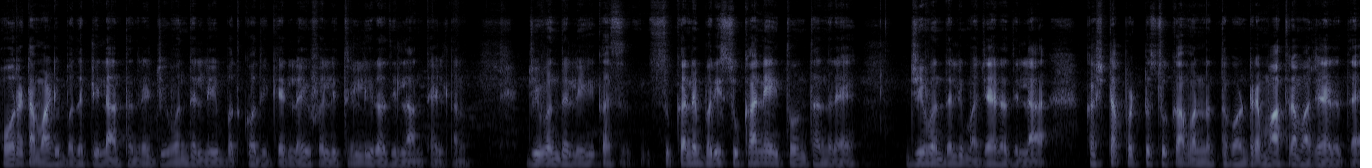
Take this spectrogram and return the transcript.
ಹೋರಾಟ ಮಾಡಿ ಬದುಕಲಿಲ್ಲ ಅಂತಂದರೆ ಜೀವನದಲ್ಲಿ ಬದುಕೋದಕ್ಕೆ ಲೈಫಲ್ಲಿ ಥ್ರಿಲ್ ಇರೋದಿಲ್ಲ ಅಂತ ಹೇಳ್ತಾನೆ. ಜೀವನದಲ್ಲಿ ಕಸ್, ಸುಖನೇ, ಬರೀ ಸುಖನೇ ಇತ್ತು ಅಂತಂದರೆ ಜೀವನದಲ್ಲಿ ಮಜಾ ಇರೋದಿಲ್ಲ. ಕಷ್ಟಪಟ್ಟು ಸುಖವನ್ನು ತಗೊಂಡ್ರೆ ಮಾತ್ರ ಮಜಾ ಇರುತ್ತೆ.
